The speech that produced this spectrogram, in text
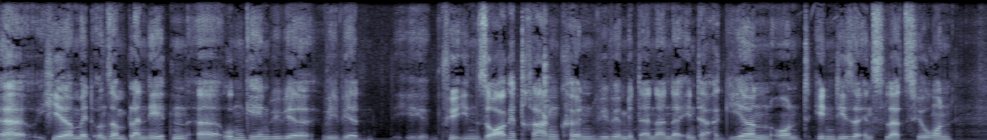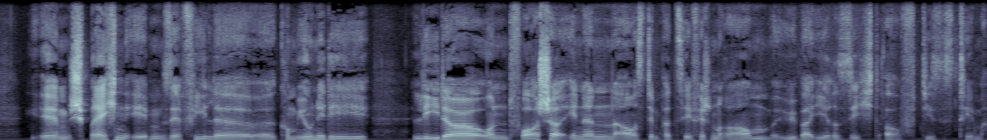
äh, hier mit unserem Planeten äh, umgehen, wie wir, wie wir für ihn Sorge tragen können, wie wir miteinander interagieren und in dieser Installation ähm, sprechen eben sehr viele äh, Community Leader und ForscherInnen aus dem pazifischen Raum über ihre Sicht auf dieses Thema.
